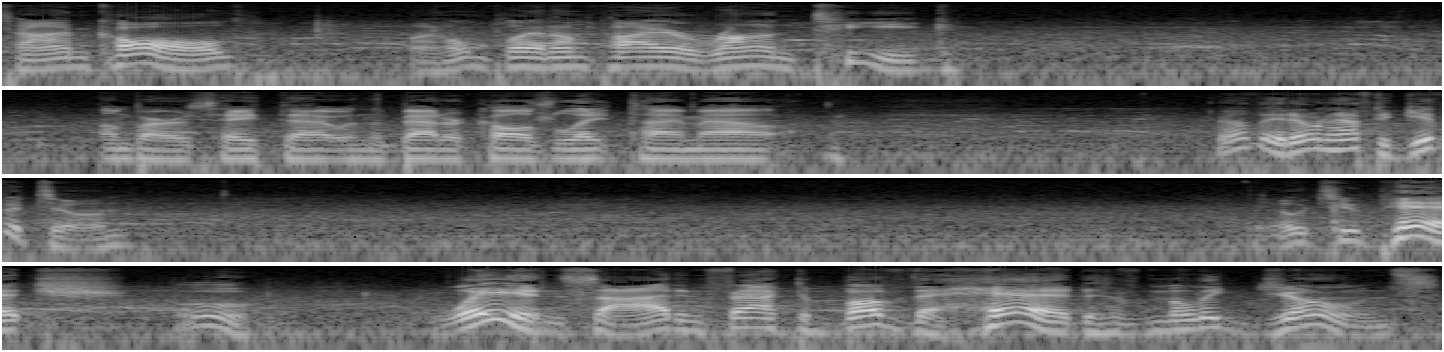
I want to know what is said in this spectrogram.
Time called by home plate umpire Ron Teague. Umpires hate that when the batter calls late timeout. No, they don't have to give it to him. The 0 2 pitch, Ooh, way inside, in fact, above the head of Malik Jones.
